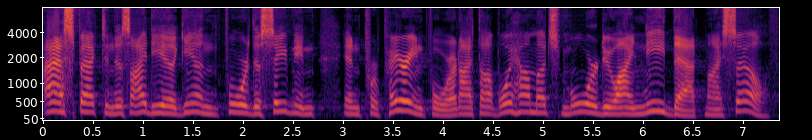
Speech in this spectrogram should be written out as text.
aspect and this idea again for this evening in preparing for it, I thought, boy, how much more do I need that myself?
